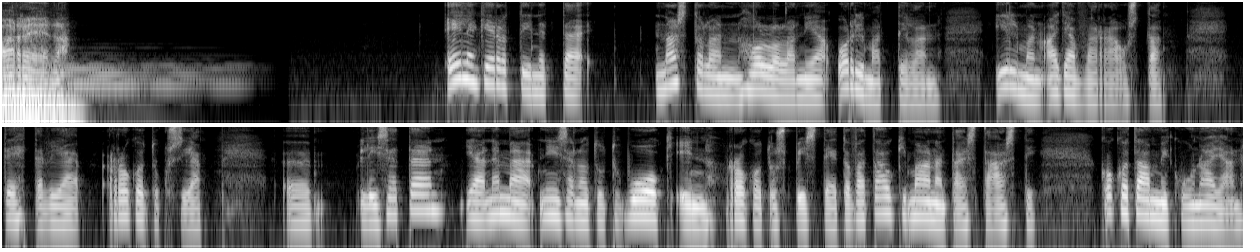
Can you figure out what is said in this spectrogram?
Areena. Eilen kerrottiin, että Nastolan, Hollolan ja Orimattilan ilman ajanvarausta tehtäviä rokotuksia ö, lisätään ja nämä niin sanotut walk-in rokotuspisteet ovat auki maanantaista asti koko tammikuun ajan,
